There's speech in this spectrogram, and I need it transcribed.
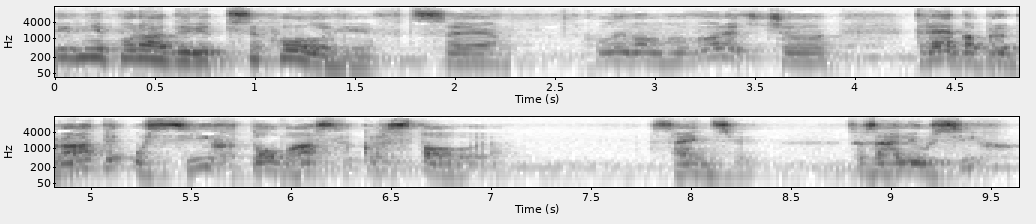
Дивні поради від психологів. Це коли вам говорять, що треба прибрати усіх, хто вас використовує. В сенсі. Це взагалі усіх?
